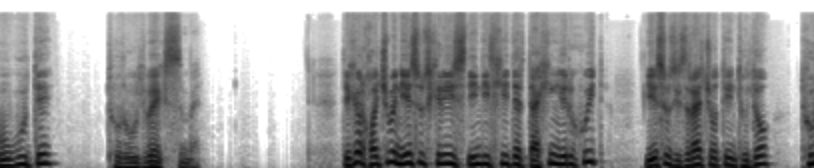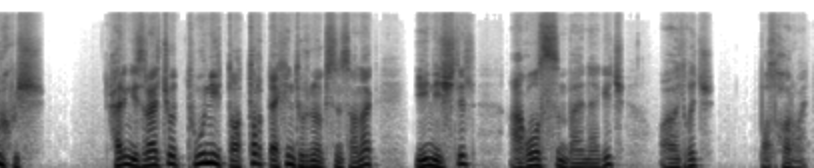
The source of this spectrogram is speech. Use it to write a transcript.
хөвгүүдээ төрүүлвэ гэсэн байна. Тэгэхээр хожим нь Есүс Христ энэ дэлхий дээр дахин ирэх үед Есүс Израильчуудын төлөө төрөх биш. Харин Израильчууд түүний дотор дахин төрнө гэсэн санааг энэ ишлэл агуулсан байна гэж ойлгож болохоор байна.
